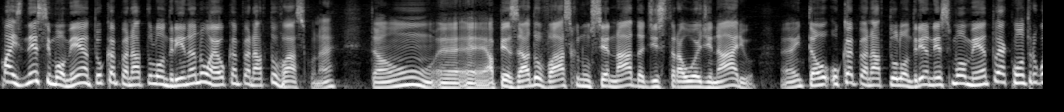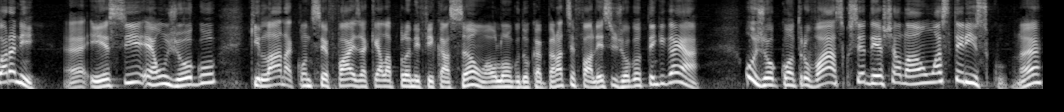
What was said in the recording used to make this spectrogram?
mas nesse momento o campeonato do Londrina não é o campeonato do Vasco, né? Então, é, é, apesar do Vasco não ser nada de extraordinário, é, então o campeonato do Londrina nesse momento é contra o Guarani. É, esse é um jogo que lá na, quando você faz aquela planificação ao longo do campeonato, você fala: esse jogo eu tenho que ganhar. O jogo contra o Vasco, você deixa lá um asterisco, né?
